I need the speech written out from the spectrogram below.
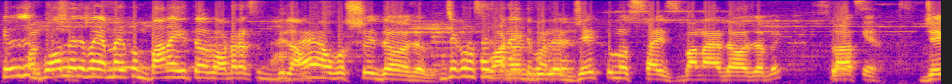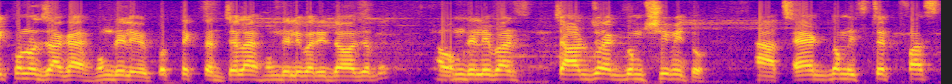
কেউ যদি বলে ভাই আমার এরকম বানাই দিতে হবে অর্ডার দিলাম। হ্যাঁ অবশ্যই দেওয়া যাবে। যে কোনো বানাইতে যে কোনো সাইজ বানায় দেওয়া যাবে। প্লাস যে কোনো জায়গায় হোম ডেলিভারি প্রত্যেকটা জেলায় হোম ডেলিভারি দেওয়া যাবে। হোম ডেলিভারি চার্জও একদম সীমিত। আচ্ছা। একদম স্টেট ফার্স্ট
